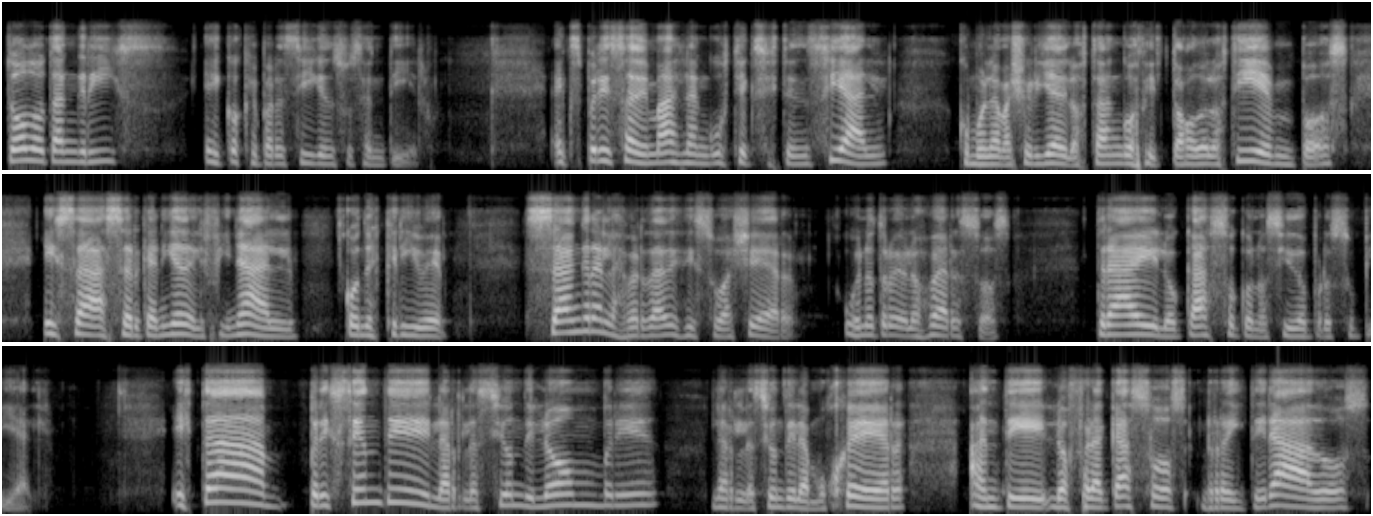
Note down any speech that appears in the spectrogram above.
todo tan gris, ecos que persiguen su sentir. Expresa además la angustia existencial como la mayoría de los tangos de todos los tiempos, esa cercanía del final, cuando escribe, sangran las verdades de su ayer, o en otro de los versos, trae el ocaso conocido por su piel. Está presente la relación del hombre, la relación de la mujer, ante los fracasos reiterados,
